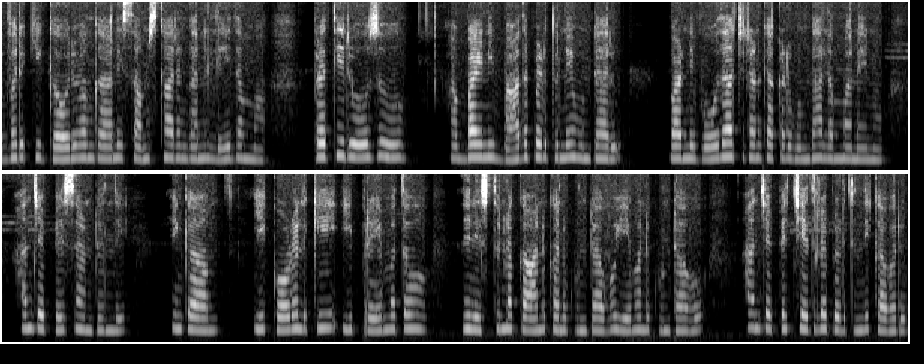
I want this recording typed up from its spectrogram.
ఎవరికి గౌరవం కానీ సంస్కారం కానీ లేదమ్మా. ప్రతిరోజు అబ్బాయిని బాధ పెడుతూనే ఉంటారు. వాడిని ఓదార్చడానికి అక్కడ ఉండాలమ్మా నేను అని చెప్పేసి అంటుంది. ఇంకా ఈ కోడలికి ఈ ప్రేమతో నేను ఇస్తున్న కానుక అనుకుంటావో ఏమనుకుంటావో అని చెప్పేసి చేతిలో పెడుతుంది కవరు.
